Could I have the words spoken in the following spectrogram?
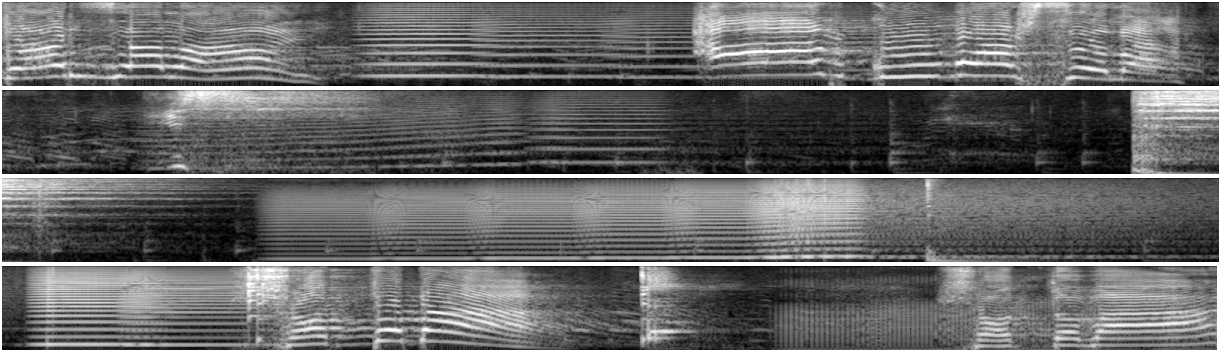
ক্ষুধার জ্বালায় আর ঘুম আসছে না। ইস। সত্যবান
